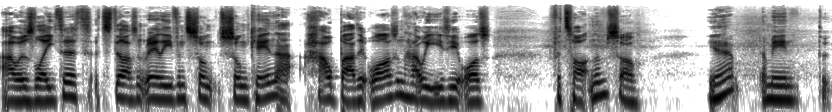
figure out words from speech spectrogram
hours later, it it still hasn't really even sunk sunk in at how bad it was and how easy it was for Tottenham. So, yeah, I mean, th-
